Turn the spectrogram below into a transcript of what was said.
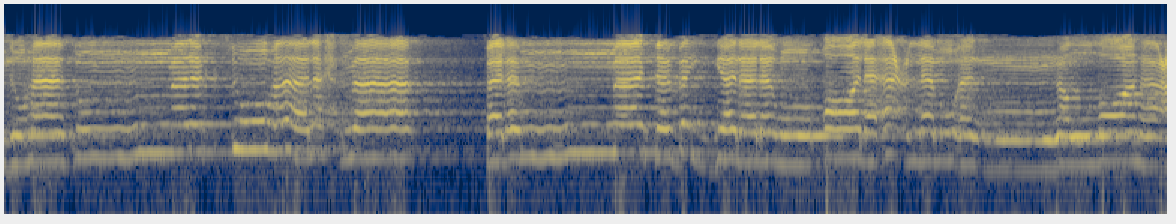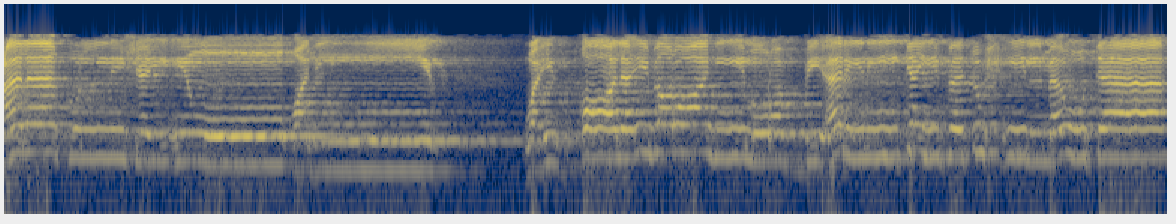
ننشدها ثم نكسوها لحما. فلما تبين له قال أعلم أن الله على كل شيء قدير. وإذ قال إبراهيم رب أرني كيف تحيي الموتى؟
